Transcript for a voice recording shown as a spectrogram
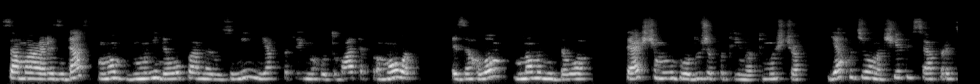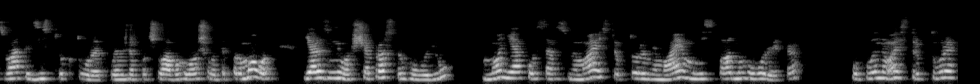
саме резидентство воно мені дало певне розуміння, як потрібно готувати промови, і загалом воно мені дало те, що мені було дуже потрібно, тому що я хотіла навчитися працювати зі структурою. Коли вже почала виголошувати промови, я розуміла, що я просто говорю, воно ніякого сенсу немає, структури немає, мені складно говорити. Бо коли немає структури,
